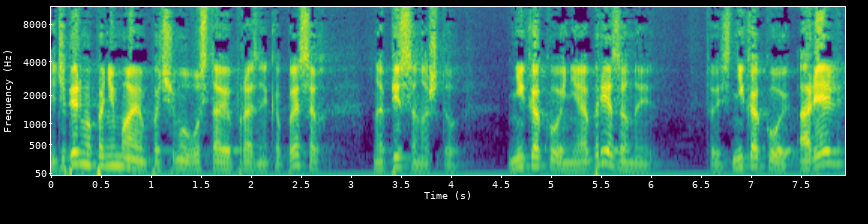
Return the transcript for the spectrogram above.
И теперь мы понимаем, почему в уставе праздника Песах написано, что никакой не обрезанный, то есть никакой орель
